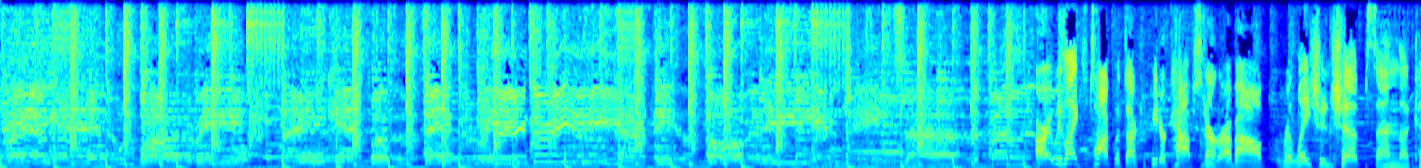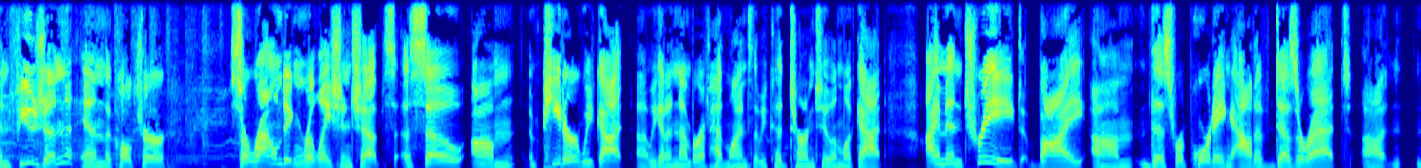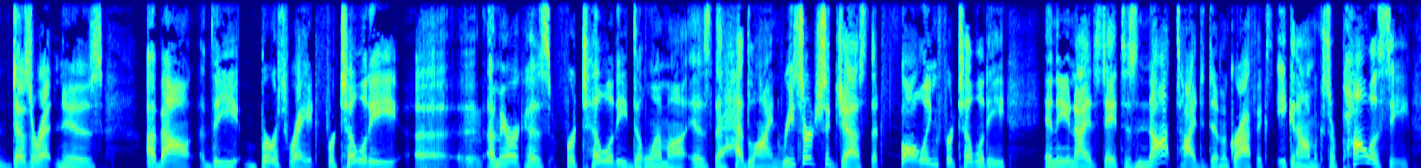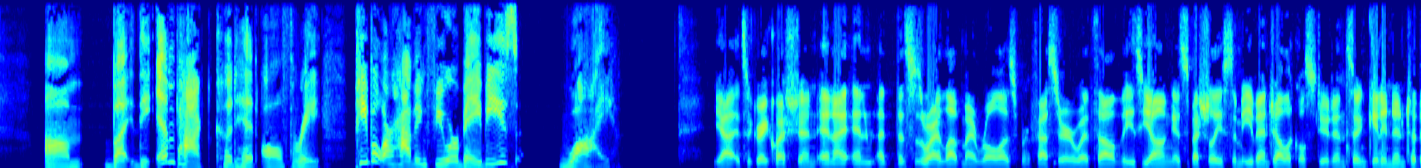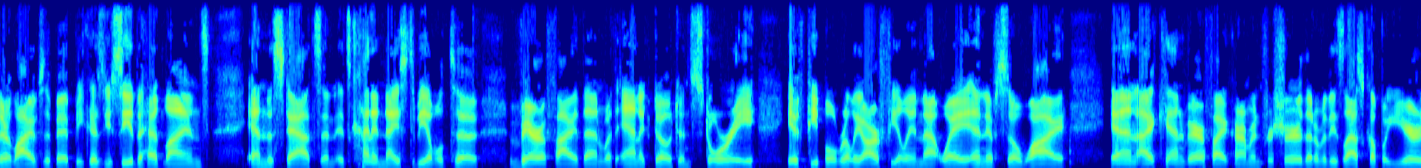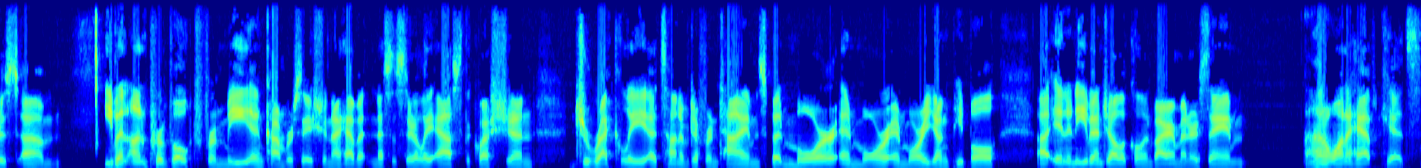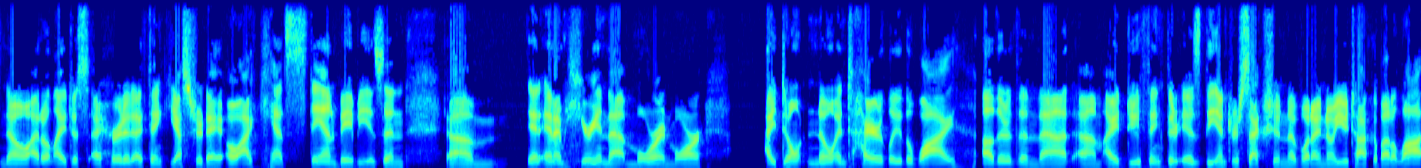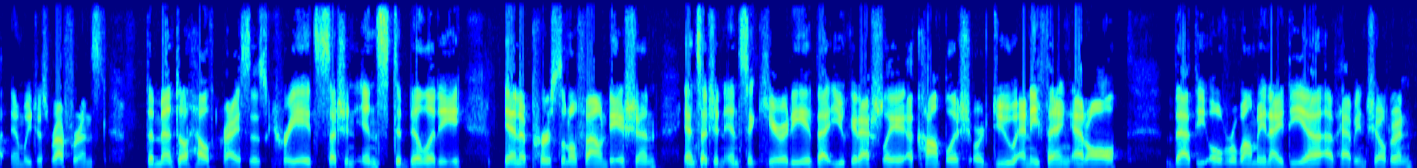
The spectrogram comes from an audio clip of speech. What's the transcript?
Right, we'd like to talk with Dr. Peter Kapsner about relationships and the confusion in the culture surrounding relationships. So, um, Peter, we've got uh, we got a number of headlines that we could turn to and look at. I'm intrigued by um, this reporting out of Deseret uh, Deseret News about the birth rate, fertility. Uh, America's fertility dilemma is the headline. Research suggests that falling fertility in the United States is not tied to demographics, economics, or policy, um, but the impact could hit all three. People are having fewer babies. Why? Yeah, it's a great question, and I and uh, this is where I love my role as a professor with all these young, especially some evangelical students, and getting into their lives a bit because you see the headlines and the stats, and it's kind of nice to be able to verify then with anecdote and story if people really are feeling that way, and if so, why. And I can verify, Carmen, for sure that over these last couple of years. Um, even unprovoked from me in conversation. I haven't necessarily asked the question directly a ton of different times, but more and more and more young people uh, in an evangelical environment are saying, I don't want to have kids. No, I don't. I just I heard it. I think yesterday. Oh, I can't stand babies, and um, and, and I'm hearing that more and more. I don't know entirely the why. Other than that, um, I do think there is the intersection of what I know you talk about a lot, and we just referenced. The mental health crisis creates such an instability in a personal foundation and such an insecurity that you could actually accomplish or do anything at all. That the overwhelming idea of having children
